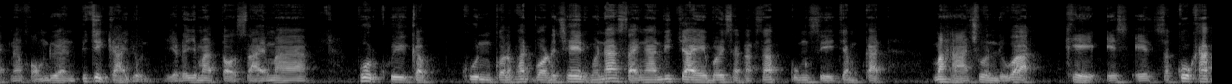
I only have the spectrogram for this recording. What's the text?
กนะของเดือนพฤศจิกายน เดี๋ยวเราจะมาต่อสายมาพูดคุยกับ คุณกรพัฒน์วรเชษหัวหน้าสายงานวิจัย บริษัทหลักทรัพย์กรุงศรีจำกัด มหาชนหรือว่า KSS สักครู่ครับ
